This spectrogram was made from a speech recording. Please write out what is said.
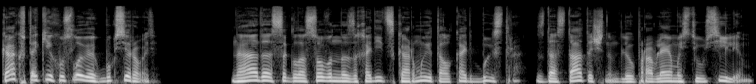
Как в таких условиях буксировать? Надо согласованно заходить с кормы и толкать быстро, с достаточным для управляемости усилием.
